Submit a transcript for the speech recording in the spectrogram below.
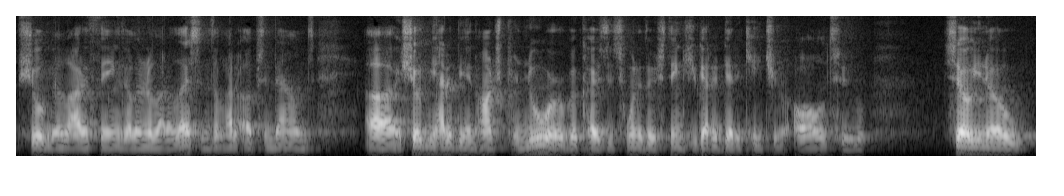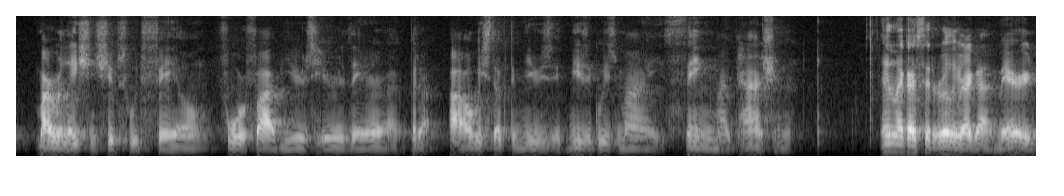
showed me a lot of things. I learned a lot of lessons, a lot of ups and downs. Uh, it showed me how to be an entrepreneur because it's one of those things you got to dedicate your all to. So, you know, my relationships would fail four or five years here or there, but I, I always stuck to music. Music was my thing, my passion. And like I said earlier, I got married.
